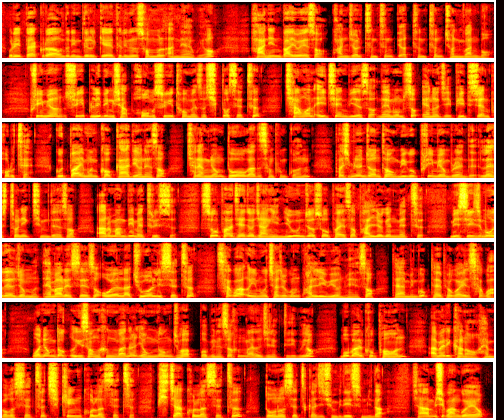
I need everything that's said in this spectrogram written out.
우리 백그라운드님들께 드리는 선물 안내하고요. 한인바이오에서 관절 튼튼 뼈 튼튼 전관보 프리미엄 수입 living shop Home Sweet Home에서 식도 세트 창원 H&B에서 내 몸속 에너지 비트젠 포르테 굿바이 문콕 가디언에서 차량용 door guard 상품권 80년 전통 미국 프리미엄 브랜드 Restonic 침대에서 아르망디 매트리스 소파 제조 장인 유운조 소파에서 반려견 매트 미시즈 모델 전문 MRS에서 오엘라 주얼리 세트 사과 의무 자조금 관리위원회에서 대한민국 대표과일 사과 원용덕 의성 흑마늘 영농조합법인에서 흑마늘 진행드리고요. 모바일 쿠폰, 아메리카노 햄버거 세트, 치킨 콜라 세트, 피자 콜라 세트, 도넛 세트까지 준비되어 있습니다. 잠시 광고예요.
